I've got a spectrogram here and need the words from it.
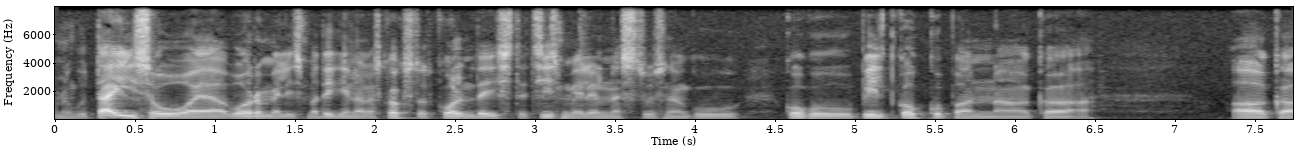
nagu täishooaja vormelis ma tegin alles kaks tuhat kolmteist, et siis meil õnnestus nagu kogu pilt kokku panna, aga aga,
